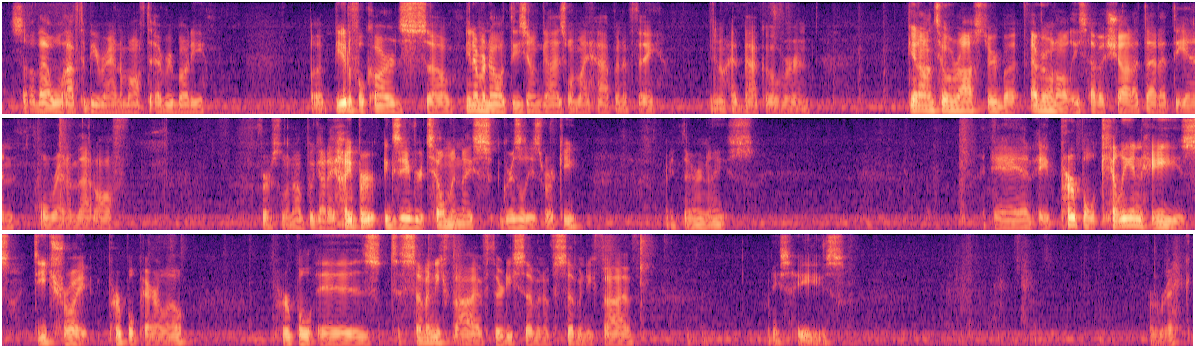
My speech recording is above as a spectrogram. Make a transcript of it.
So that will have to be random off to everybody. But beautiful cards. So you never know with these young guys what might happen if they, you know, head back over and get onto a roster. But everyone will at least have a shot at that at the end. We'll random that off. First one up, we got a hyper Xavier Tillman, nice Grizzlies rookie, right there, nice. And a purple Killian Hayes, Detroit, purple parallel. Purple is to 75, 37 of 75. Nice Hayes. For Rick.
